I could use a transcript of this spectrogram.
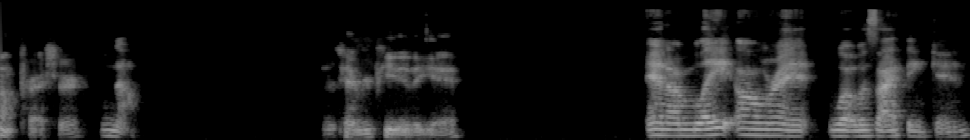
Not pressure. No. Okay, repeat it again. And I'm late on rent. What was I thinking?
